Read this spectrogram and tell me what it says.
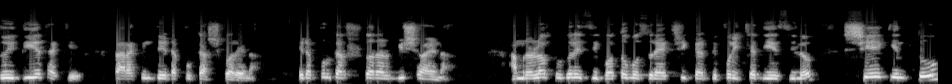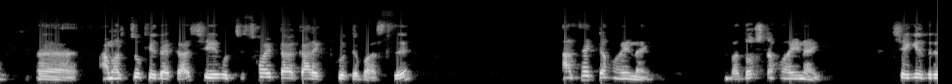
দুই দিয়ে থাকে, তারা কিন্তু এটা প্রকাশ করে না। এটা প্রকাশ করার বিষয় না। আমরা লক্ষ্য করেছি, গত বছর এক শিক্ষার্থী পরীক্ষা দিয়েছিল, সে কিন্তু আমার চোখে দেখা, সে হচ্ছে ছয়টা কারেক্ট করতে পারছে। আর একটা হয় নাই, বা দশটা হয় নাই। সেক্ষেত্রে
